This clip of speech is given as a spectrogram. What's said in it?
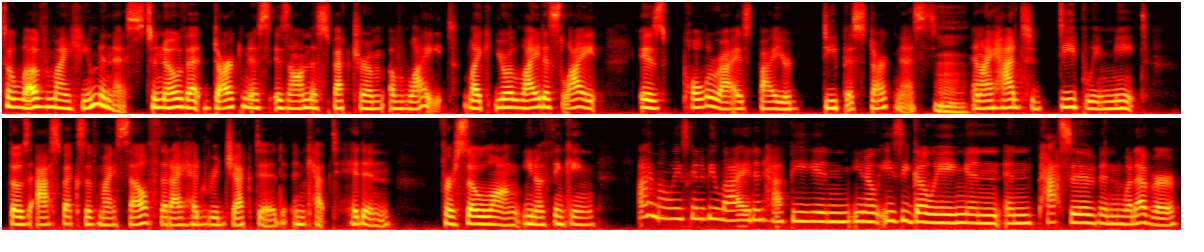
to love my humanness, to know that darkness is on the spectrum of light. Like your lightest light is polarized by your deepest darkness. Mm. And I had to deeply meet those aspects of myself that I had rejected and kept hidden for so long, you know, thinking I'm always going to be light and happy and, you know, easygoing and and passive and whatever.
